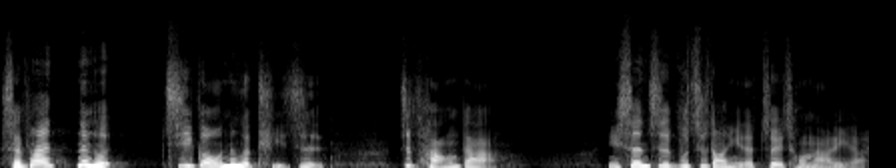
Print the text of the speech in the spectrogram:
审判那个机构那个体制之庞大，你甚至不知道你的罪从哪里来。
